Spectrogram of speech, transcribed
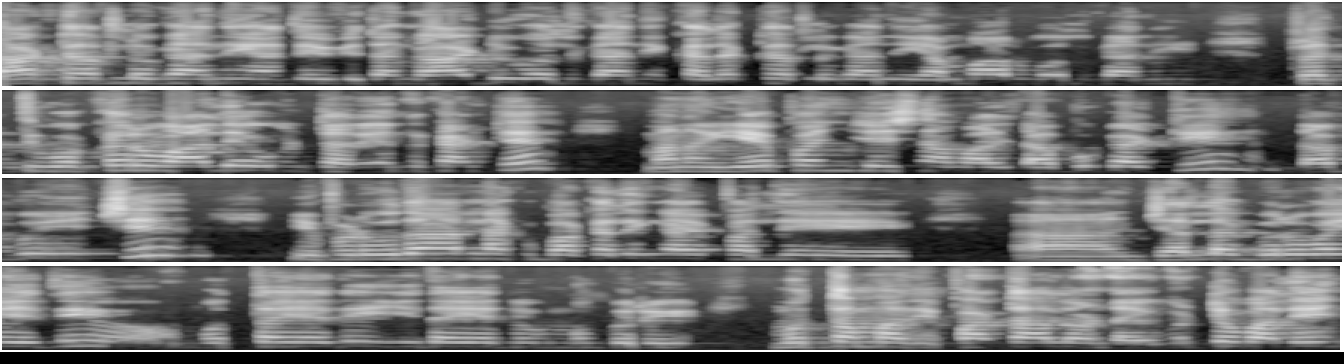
డాక్టర్లు కానీ అదే విధంగా ఆర్డీఓలు కానీ కలెక్టర్లు కానీ ఎంఆర్ఓలు కానీ ప్రతి ఒక్కరు వాళ్ళే ఉంటారు. ఎందుకంటే మనం ఏ పని చేసినా వాళ్ళు డబ్బు కట్టి డబ్బు ఇచ్చి ఇప్పుడు ఉదాహరణకు బకలింగాయపల్లి జల్ల గురువయ్యది ముత్తయ్యది ఈదయ్యది ముగ్గురి ముత్తమ్మది పట్టాలు ఉన్నాయి. ఉంటే వాళ్ళు ఏం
